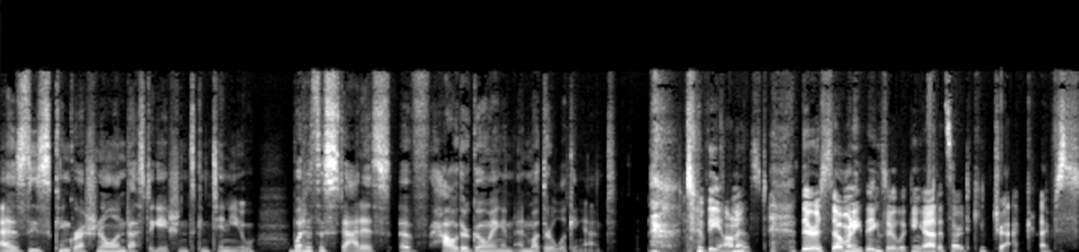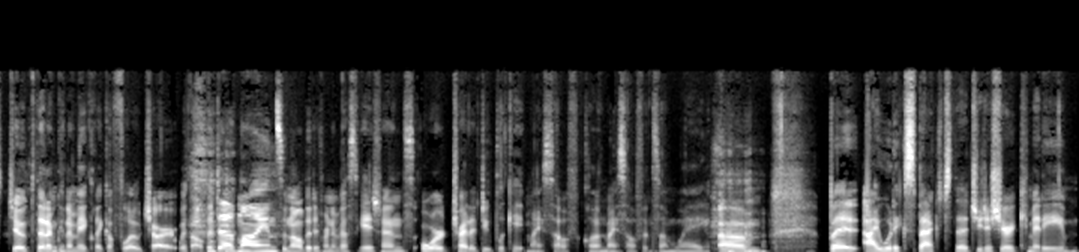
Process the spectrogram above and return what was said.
as these congressional investigations continue, what is the status of how they're going and, and what they're looking at? to be honest. There are so many things they're looking at, it's hard to keep track. I've joked that I'm going to make like a flow chart with all the deadlines and all the different investigations or try to duplicate myself, clone myself in some way. Um, but I would expect the Judiciary Committee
